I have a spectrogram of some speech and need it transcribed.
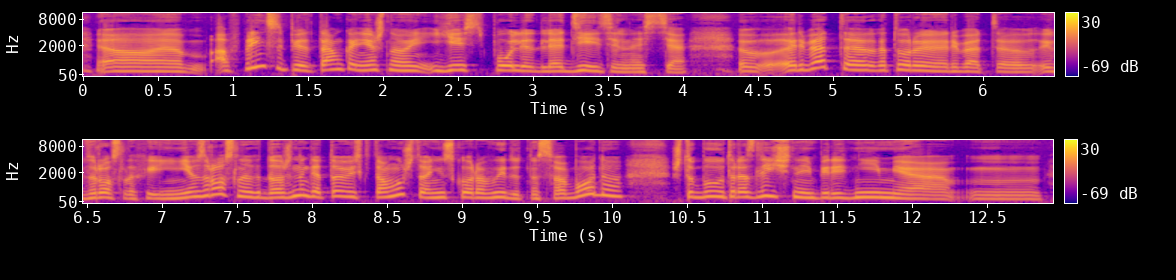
Э, а в принципе, там, конечно, есть поле для деятельности. Ребята, которые, ребята и взрослых, и не взрослых, должны готовить к тому, что они скоро выйдут на свободу, что будут различные перед ними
